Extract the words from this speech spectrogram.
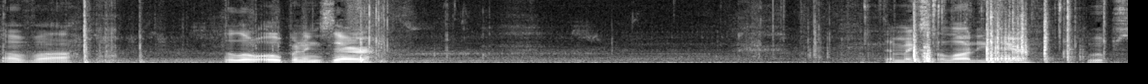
of uh, the little openings there. That makes it a lot easier. Whoops.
